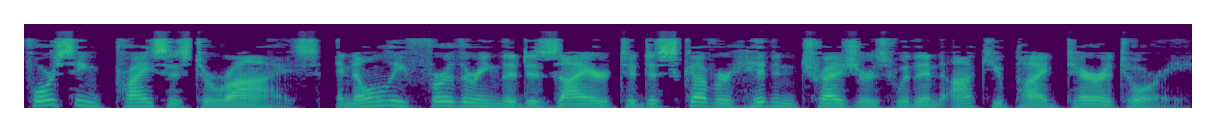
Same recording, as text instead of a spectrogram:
forcing prices to rise, and only furthering the desire to discover hidden treasures within occupied territory.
